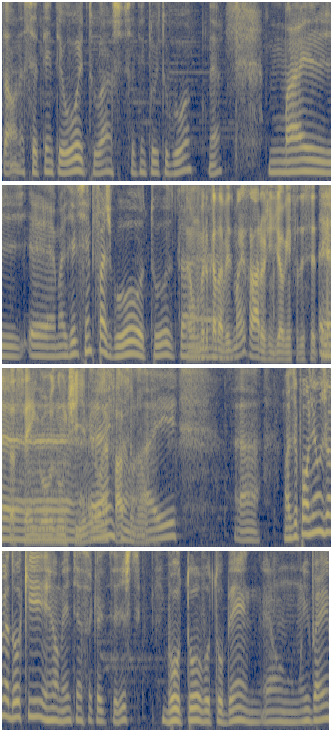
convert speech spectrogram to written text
tal, né? 78, acho, 78 gol, né? Mas, é, mas ele sempre faz gol, tudo. Tá? É um número cada vez mais raro hoje em dia alguém fazer 70, é, 100 gols num time, não é, é fácil então, não. Aí ah, mas o Paulinho é um jogador que realmente tem essa característica. Voltou, voltou bem. É um, e vai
